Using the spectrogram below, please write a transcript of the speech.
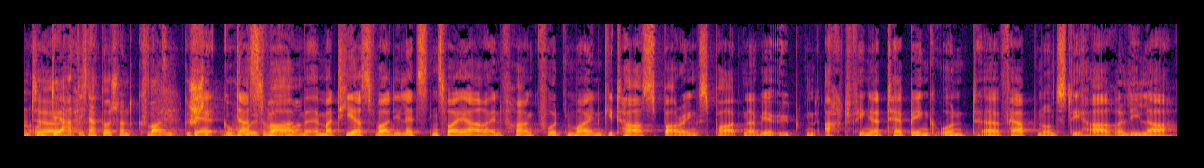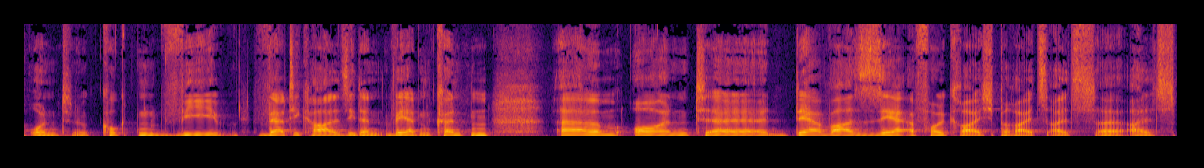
und, Und, äh, der hat dich nach Deutschland quasi Der, geschickt geholt. das immer. War, Matthias war die letzten zwei Jahre in Frankfurt mein Gitarre-Sparringspartner. Wir übten Acht-Finger-Tapping und äh, färbten uns die Haare lila und guckten, wie vertikal sie denn werden könnten. Ähm, und äh, der war sehr erfolgreich bereits als, äh, als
